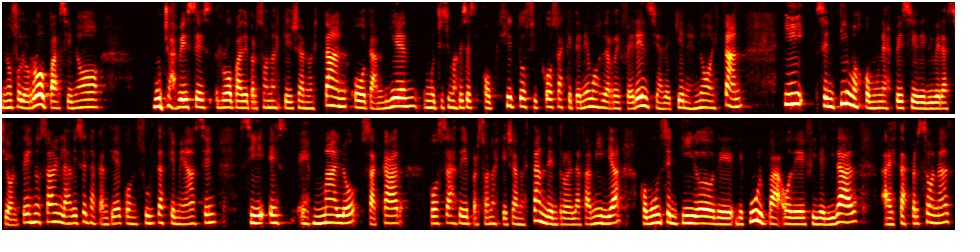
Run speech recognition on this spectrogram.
no solo ropa, sino muchas veces ropa de personas que ya no están o también muchísimas veces objetos y cosas que tenemos de referencia de quienes no están y sentimos como una especie de liberación. Ustedes no saben las veces la cantidad de consultas que me hacen si es, es malo sacar cosas de personas que ya no están dentro de la familia, como un sentido de, culpa o de fidelidad a estas personas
